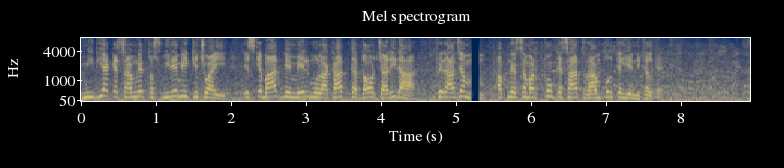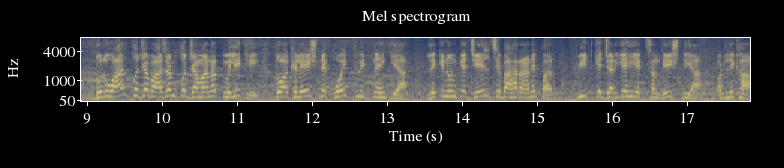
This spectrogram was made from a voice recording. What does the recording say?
मीडिया के सामने तस्वीरें भी खिंचवाई। इसके बाद भी मेल मुलाकात का दौर जारी रहा। फिर आज़म अपने समर्थकों के साथ रामपुर के लिए निकल गए। गुरुवार को जब आज़म को जमानत मिली थी तो अखिलेश ने कोई ट्वीट नहीं किया। लेकिन उनके जेल से बाहर आने पर ट्वीट के ज़रिए ही एक संदेश दिया और लिखा,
